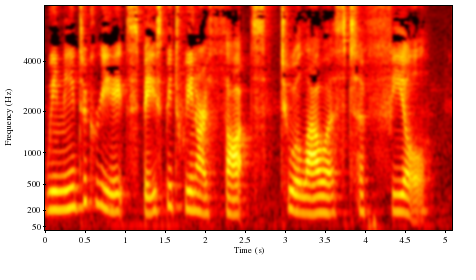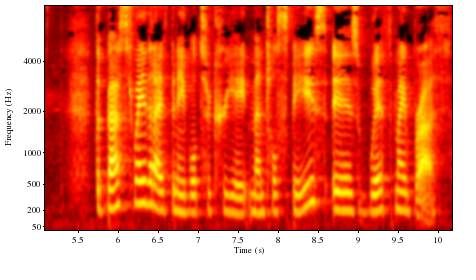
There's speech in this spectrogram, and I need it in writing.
we need to create space between our thoughts to allow us to feel. The best way that I've been able to create mental space is with my breath.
